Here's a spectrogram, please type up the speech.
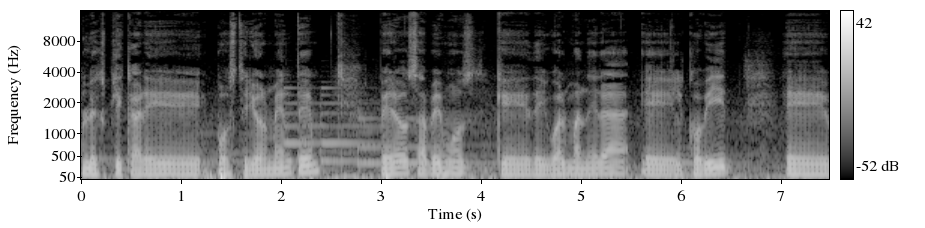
lo explicaré posteriormente, pero sabemos que de igual manera el COVID eh,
